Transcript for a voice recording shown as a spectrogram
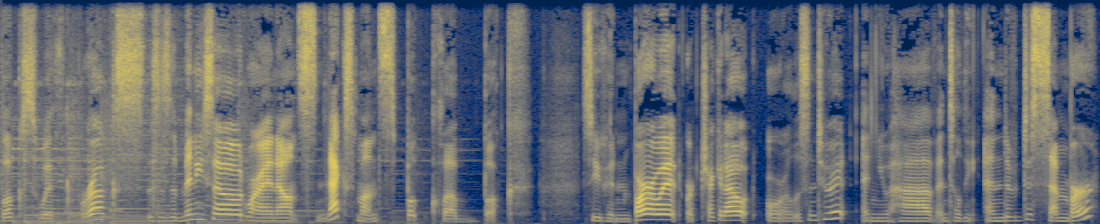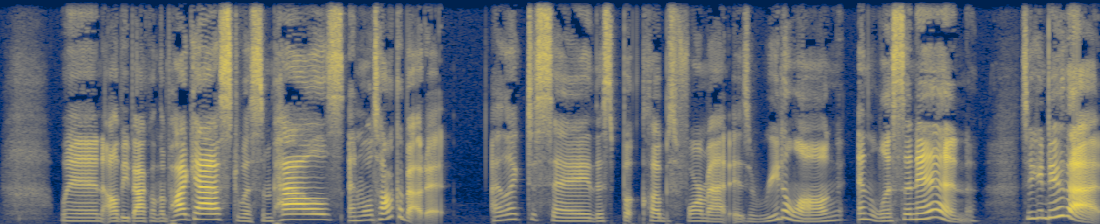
Books with Brooks. This is a mini-sode where I announce next month's book club book. So you can borrow it or check it out or listen to it, and you have until the end of December when I'll be back on the podcast with some pals and we'll talk about it. I like to say this book club's format is read along and listen in. So you can do that.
